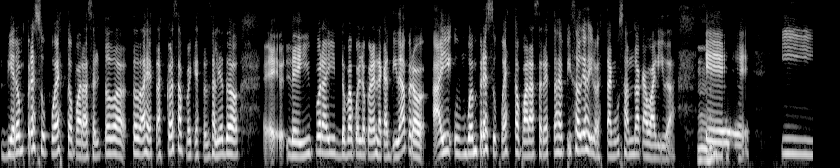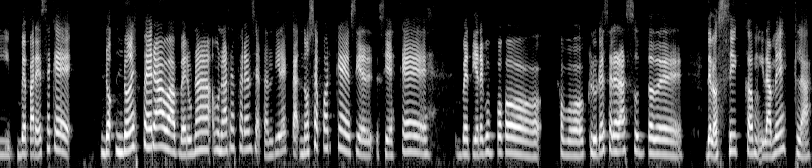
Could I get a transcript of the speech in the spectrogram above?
dieron presupuesto para hacer todas estas cosas porque están saliendo, eh, leí por ahí, no me acuerdo cuál es la cantidad, pero hay un buen presupuesto para hacer estos episodios y lo están usando a cabalidad. Eh, y me parece que no, no esperaba ver una, una, referencia tan directa, no sé por qué, si, si es que me tienen un poco como clures en el asunto de, de los sitcoms y la mezcla,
